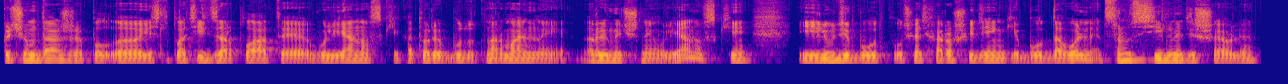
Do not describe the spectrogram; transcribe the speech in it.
Причем даже э, если платить зарплаты в Ульяновске, которые будут нормальные, рыночные ульяновские, и люди будут получать хорошие деньги, будут довольны, это все равно сильно дешевле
